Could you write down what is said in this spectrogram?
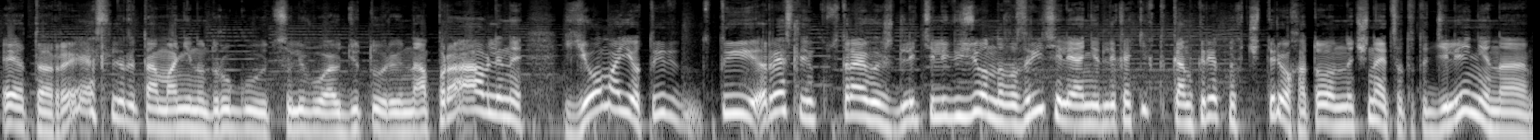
это рестлеры, там они на другую целевую аудиторию направлены. Ё-моё, ты, ты рестлинг устраиваешь для телевизионного зрителя, а не для каких-то конкретных конкретных четырех, а то начинается вот это деление на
